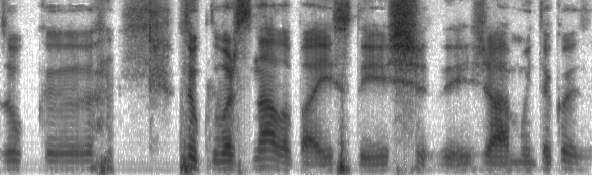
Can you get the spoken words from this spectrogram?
do que do, que do Arsenal. Opá, isso diz, diz já muita coisa.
